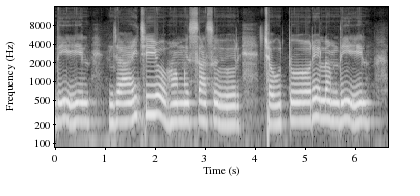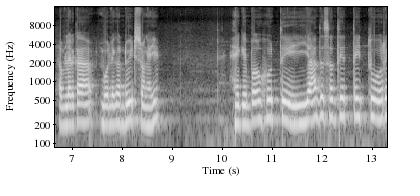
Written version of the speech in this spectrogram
दिल जाय छियो हम सासुर छौ तोरे लम दिल अब लड़का बोलेगा, डुइट सॉन्ग है ये। है गे बहुत याद सतेते तोर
